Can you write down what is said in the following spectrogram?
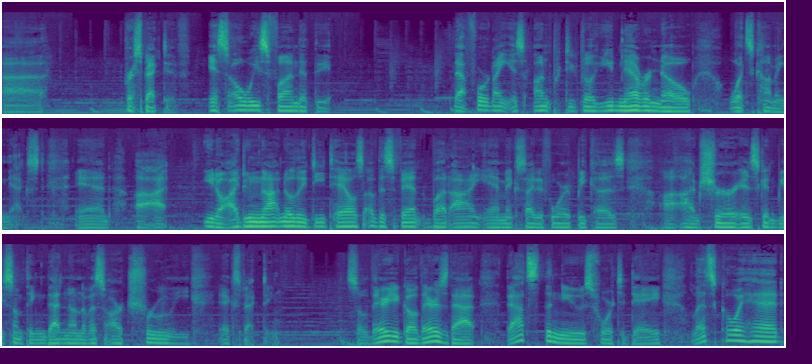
uh, perspective. It's always fun that the that Fortnite is unpredictable. You never know what's coming next, and uh, you know, I do not know the details of this event, but I am excited for it because uh, I'm sure it's going to be something that none of us are truly expecting. So there you go. There's that. That's the news for today. Let's go ahead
